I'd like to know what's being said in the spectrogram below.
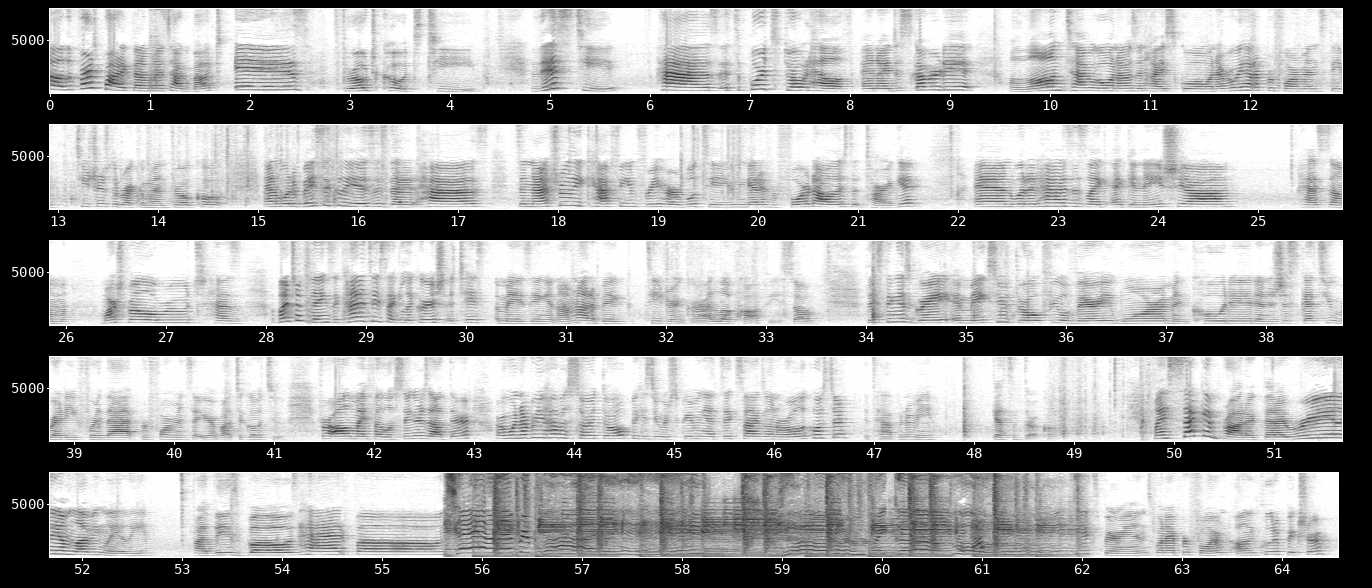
So the first product that I'm going to talk about is Throat Coat Tea. This tea has, it supports throat health and I discovered it a long time ago when I was in high school. Whenever we had a performance, the teachers would recommend throat coat. And what it basically is, is that it has, it's a naturally caffeine-free herbal tea. You can get it for $4 at Target. And what it has is like echinacea, has some marshmallow root, has a bunch of things. It kind of tastes like licorice. It tastes amazing, and I'm not a big tea drinker. I love coffee, so this thing is great. It makes your throat feel very warm and coated, and it just gets you ready for that performance that you're about to go to. For all of my fellow singers out there, or whenever you have a sore throat because you were screaming at Six Flags on a roller coaster, it's happened to me. Get some throat coat. My second product that I really am loving lately are these Bose headphones. Tell everybody you're unbreakable. The experience when I performed, I'll include a picture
